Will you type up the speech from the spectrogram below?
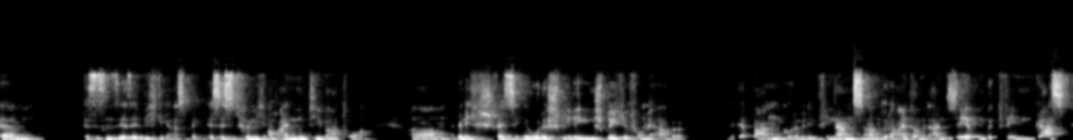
Ähm, das ist ein sehr, sehr wichtiger Aspekt. Es ist für mich auch ein Motivator. Ähm, wenn ich stressige oder schwierige Gespräche vor mir habe, mit der Bank oder mit dem Finanzamt oder einfach mit einem sehr unbequemen Gast,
